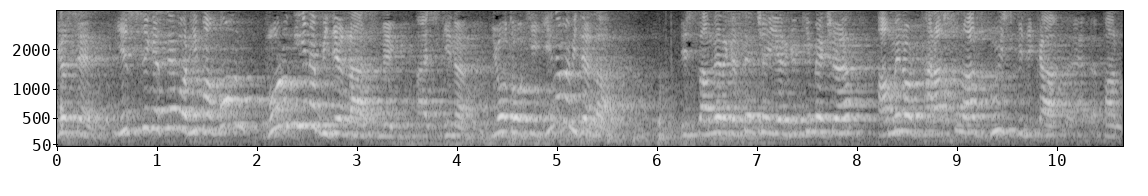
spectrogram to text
Գսեն։ Իսուսի գսեն որ հիմա հոն որու գինը բիդելա ասմեք այս գինը 7 հոգի գինը մը բիդելա։ Իսլամները գսեն չէ երկնքի մեջը ամեն օր 40 հատ գույս պիտի կա բան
